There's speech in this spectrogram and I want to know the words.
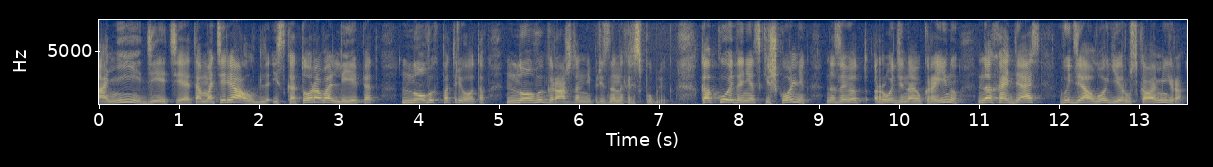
они, дети, это материал, из которого лепят новых патриотов, новых граждан непризнанных республик. Какой донецкий школьник назовет родиной Украину, находясь в идеологии русского мира?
